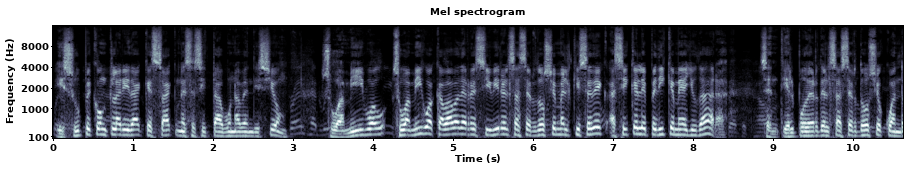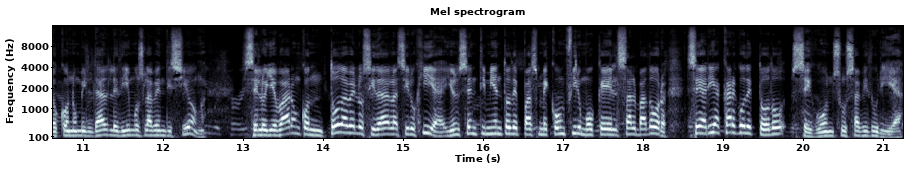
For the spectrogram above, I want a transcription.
y supe con claridad que Zack necesitaba una bendición. Su amigo, su amigo acababa de recibir el sacerdocio Melquisedec, así que le pedí que me ayudara. Sentí el poder del sacerdocio cuando con humildad le dimos la bendición. Se lo llevaron con toda velocidad a la cirugía y un sentimiento de paz me confirmó que el Salvador se haría cargo de todo según su sabiduría.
